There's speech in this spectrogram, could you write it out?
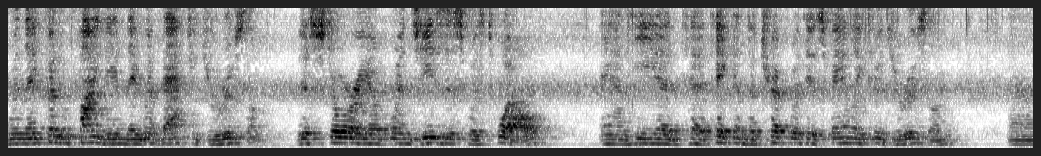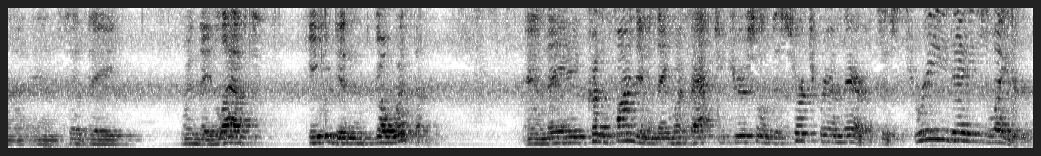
When they couldn't find him, they went back to Jerusalem. This story of when Jesus was 12 and he had uh, taken the trip with his family to Jerusalem uh, and said they, when they left, he didn't go with them. And they couldn't find him, and they went back to Jerusalem to search for him there. It says three days later,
